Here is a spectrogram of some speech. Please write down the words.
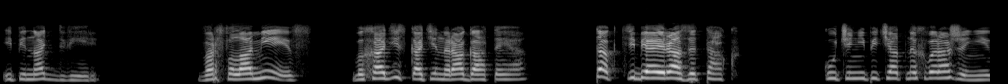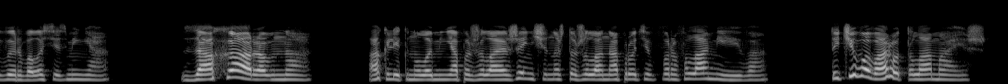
и пинать дверь. «Варфоломеев, выходи, скотина рогатая! Так тебя и разы так!» Куча непечатных выражений вырвалась из меня. «Захаровна!» — окликнула меня пожилая женщина, что жила напротив Варфоломеева. «Ты чего ворота ломаешь?»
